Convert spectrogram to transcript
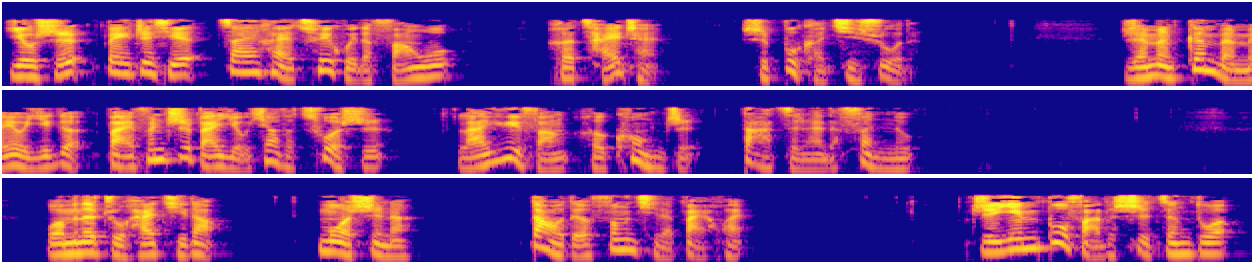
有时被这些灾害摧毁的房屋和财产是不可计数的，人们根本没有一个百分之百有效的措施来预防和控制大自然的愤怒。我们的主还提到，末世呢，道德风气的败坏，只因不法的事增多，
